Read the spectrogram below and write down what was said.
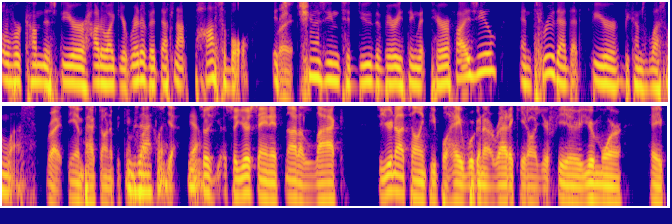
overcome this fear? How do I get rid of it? That's not possible. It's Right. choosing to do the very thing that terrifies you. And through that, that fear becomes less and less. right. The impact on it becomes Exactly. less. Yeah. So, so you're saying it's not a lack. So you're not telling people, hey, we're going to eradicate all your fear. You're more, hey,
